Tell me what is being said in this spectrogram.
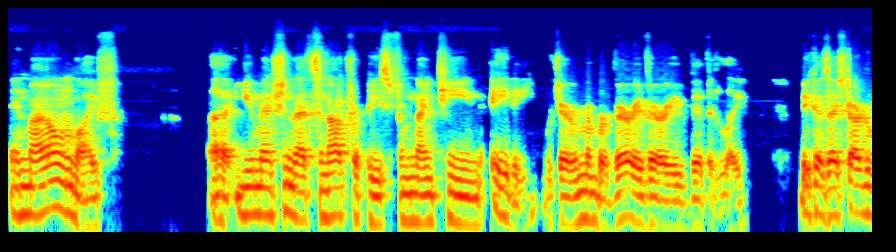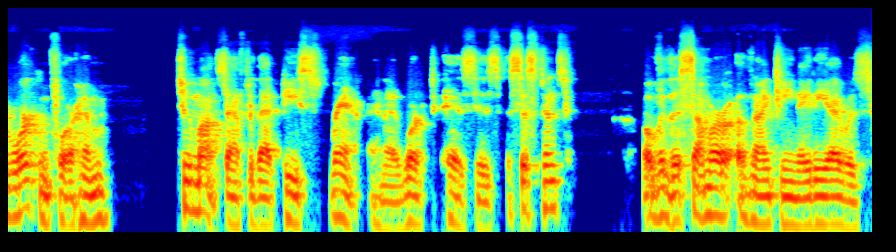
in my own life. Uh, you mentioned that Sinatra piece from 1980, which I remember very, very vividly, because I started working for him two months after that piece ran, and I worked as his assistant. Over the summer of 1980, I was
